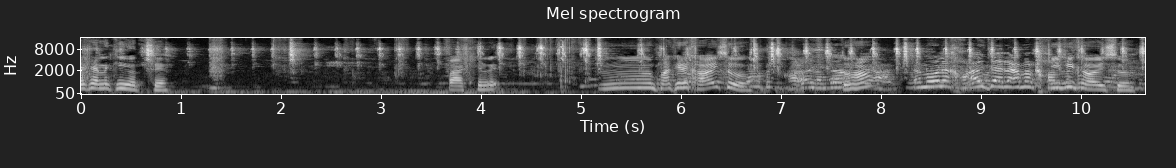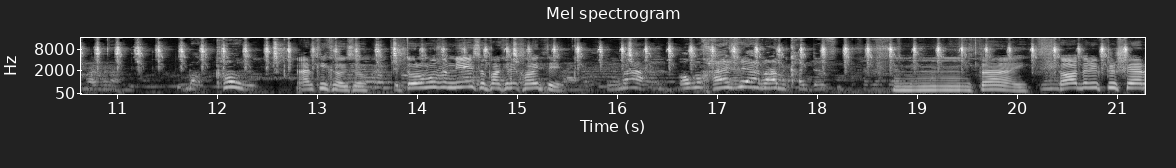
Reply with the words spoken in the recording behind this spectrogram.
এখানে কি হচ্ছে? পাখিরে পাখিরে খাওয়াইছো? তো হ্যাঁ? কি খাওয়াইছো? আর কি খাওয়াইছো? তরমুজ নিয়ে এসো পাখিরে খাওয়াইতে? তাই। তাদের একটু শেয়ার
